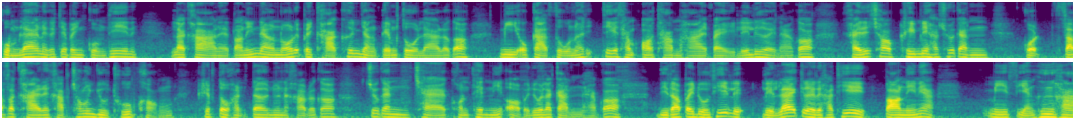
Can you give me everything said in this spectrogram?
กลุ่มแรกเนี่ยก็จะเป็นกลุ่มที่ราคาเนี่ยตอนนี้แนวโน้มได้เป็นขาขึ้นอย่างเต็มตัวแล้ว แล้วก็มีโอกาสสูงนะที่จะทำออทามไฮไปเรื่อยๆนะก็ใครที่ชอบคลิปนี้ครับช่วยกัน กด Subscribe นะครับ ช่อง YouTube ของ Crypto Hunter นู่นนะครับ แล้วก็ช่วยกันแชร์คอนเทนต์นี้ออกไปด้วยละกันนะครับ ก็ดีเราไปดูที่เหรียญแรกเลยนะครับ ที่ตอนนี้เนี่ยมีเสียงฮือฮา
